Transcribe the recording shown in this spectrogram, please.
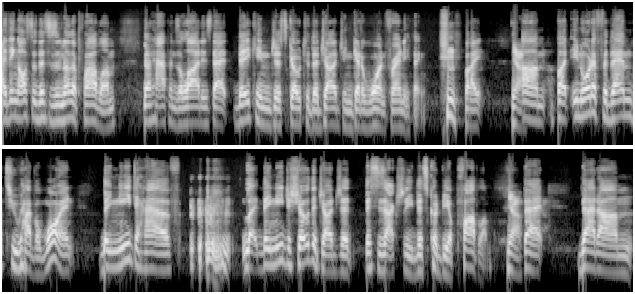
I think also this is another problem that happens a lot is that they can just go to the judge and get a warrant for anything, right? Yeah. Um, but in order for them to have a warrant, they need to have, like, they need to show the judge that this is actually this could be a problem. Yeah. That that um,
